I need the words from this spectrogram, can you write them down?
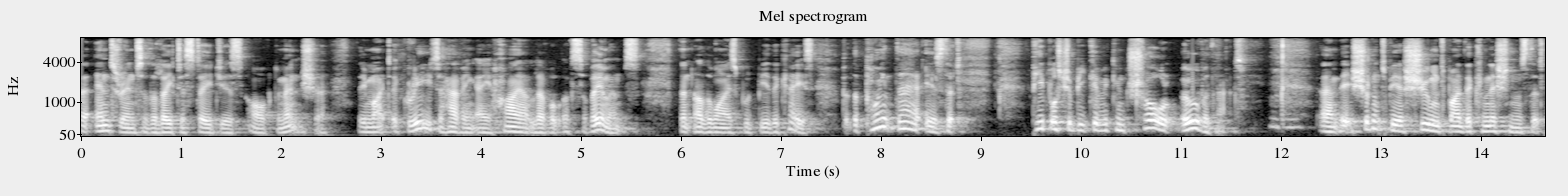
uh, enter into the later stages of dementia, they might agree to having a higher level of surveillance than otherwise would be the case. But the point there is that people should be given control over that. Mm-hmm. Um, it shouldn't be assumed by the clinicians that,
